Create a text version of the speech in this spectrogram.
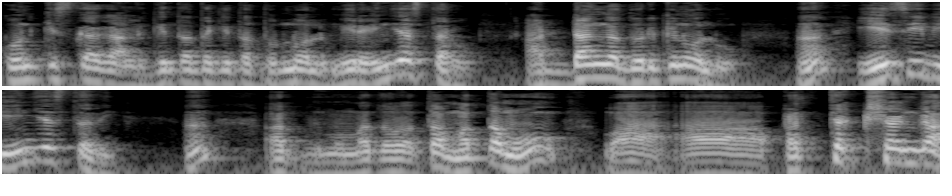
కొనికిస్కాగాళ్ళు గింత గింత తున్నోళ్ళు మీరేం చేస్తారు? అడ్డంగా దొరికిన వాళ్ళు ఏసీబీ ఏం చేస్తుంది? మొత్తము ప్రత్యక్షంగా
